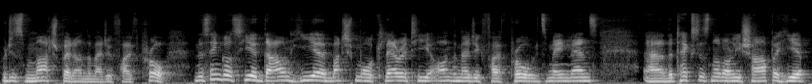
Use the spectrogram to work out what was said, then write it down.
which is much better on the Magic 5 Pro. And the same goes here down here, much more clarity on the Magic 5 Pro its main lens. Uh, the text is not only sharper here,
